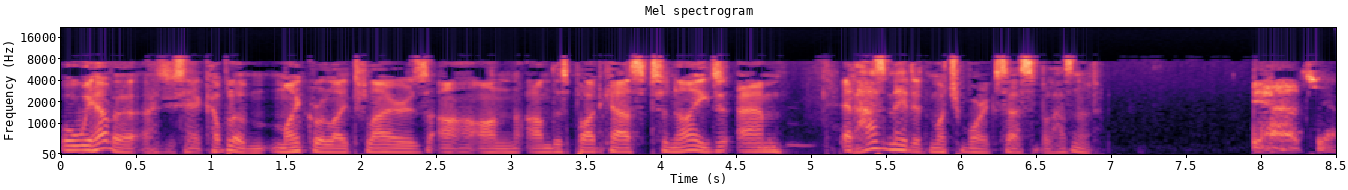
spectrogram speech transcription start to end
Well, we have a, as you say, a couple of microlight flyers on on this podcast tonight. Um, it has made it much more accessible, hasn't it? It has, yeah,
